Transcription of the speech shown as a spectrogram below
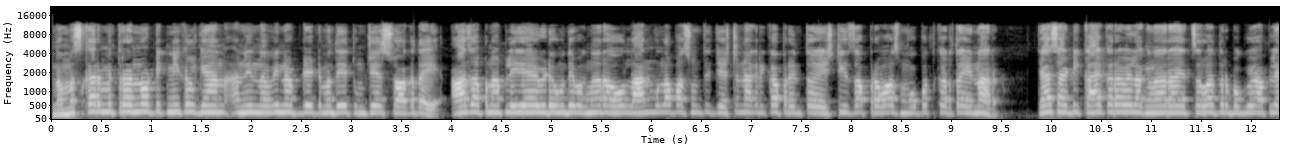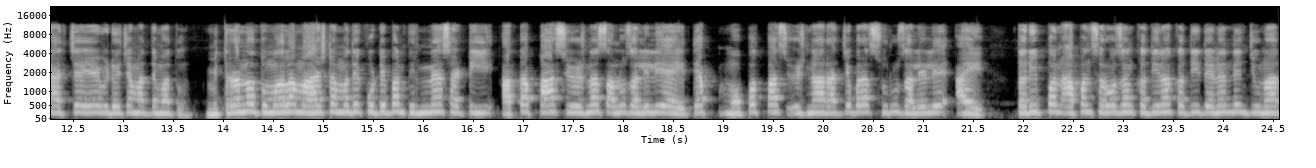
नमस्कार मित्रांनो टेक्निकल ज्ञान आणि नवीन अपडेटमध्ये तुमचे स्वागत आहे. आज आपण आपल्या या व्हिडिओमध्ये बघणार आहोत लहान मुलापासून ते ज्येष्ठ नागरिकापर्यंत एस टीचा प्रवास मोफत करता येणार. त्यासाठी काय करावे लागणार आहे चला तर बघूया आपल्या आजच्या या व्हिडिओच्या माध्यमातून. मित्रांनो तुम्हाला महाराष्ट्रामध्ये कुठे पण फिरण्यासाठी आता पास योजना चालू झालेली आहे. त्या मोफत पास योजना राज्यभरात सुरू झालेले आहे. तरी पण आपण सर्वजण कधी ना कधी दैनंदिन जीवनात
